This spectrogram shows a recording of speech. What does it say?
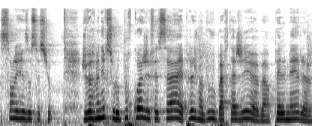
sans les réseaux sociaux. Je vais revenir sur le pourquoi j'ai fait ça et après je vais un peu vous partager euh, bah, pêle-mêle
